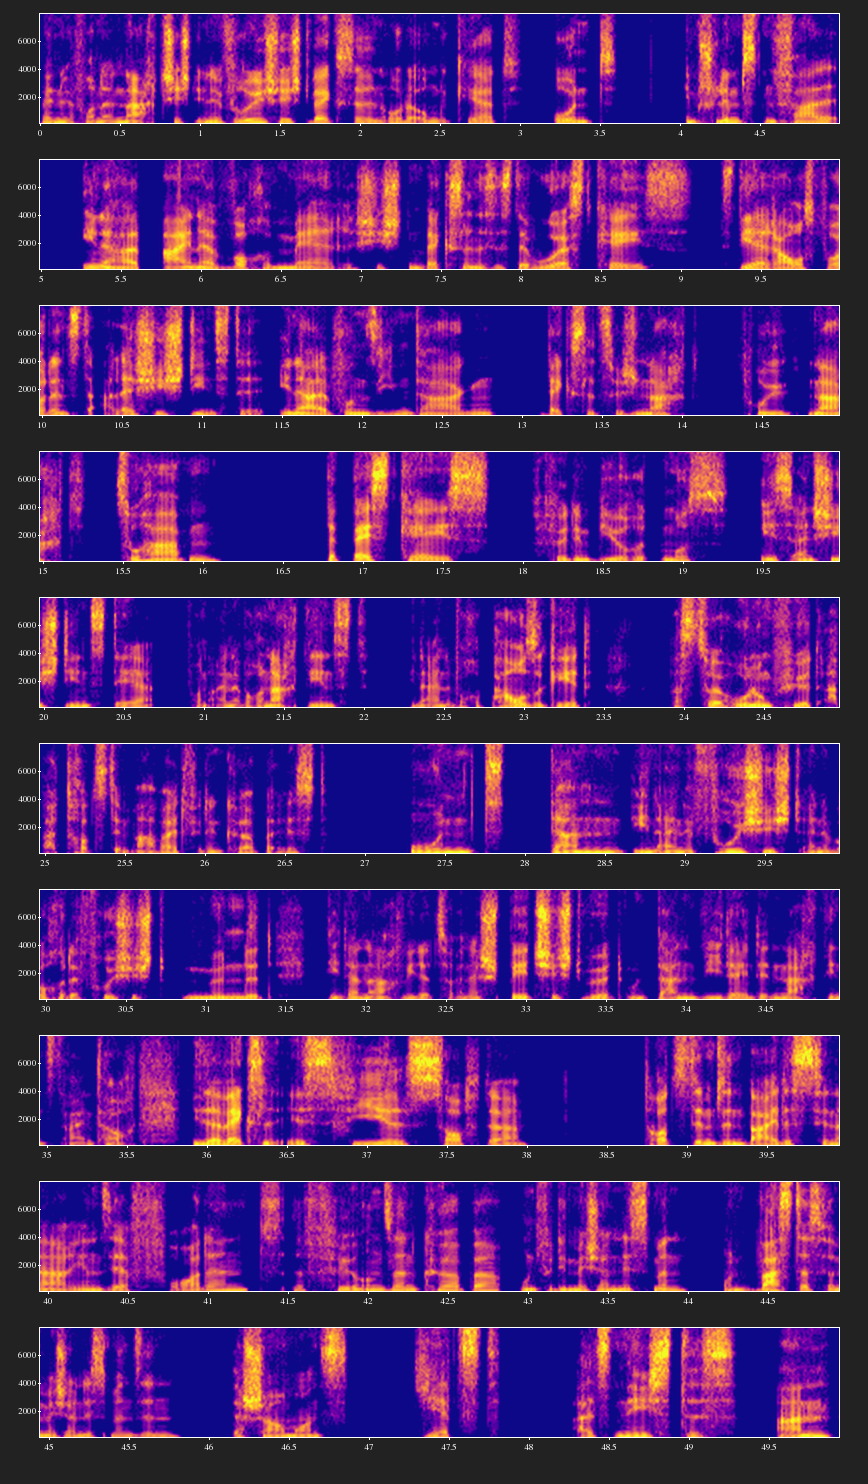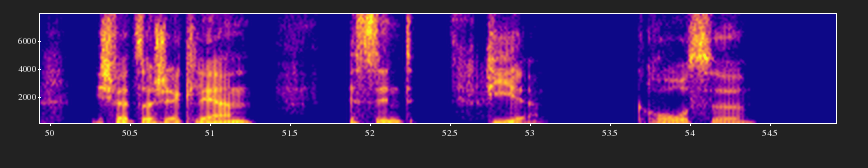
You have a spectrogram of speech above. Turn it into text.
wenn wir von der Nachtschicht in die Frühschicht wechseln oder umgekehrt und im schlimmsten Fall innerhalb einer Woche mehrere Schichten wechseln. Das ist der Worst Case. Das ist die herausforderndste aller Schichtdienste, innerhalb von sieben Tagen Wechsel zwischen Nacht, Früh, Nacht zu haben. Der Best Case für den Biorhythmus ist ein Schichtdienst, der von einer Woche Nachtdienst in eine Woche Pause geht, was zur Erholung führt, aber trotzdem Arbeit für den Körper ist. Und dann in eine Frühschicht, eine Woche der Frühschicht mündet, die danach wieder zu einer Spätschicht wird und dann wieder in den Nachtdienst eintaucht. Dieser Wechsel ist viel softer. Trotzdem sind beide Szenarien sehr fordernd für unseren Körper und für die Mechanismen. Und was das für Mechanismen sind, das schauen wir uns jetzt als nächstes an. Ich werde es euch erklären. Es sind vier große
